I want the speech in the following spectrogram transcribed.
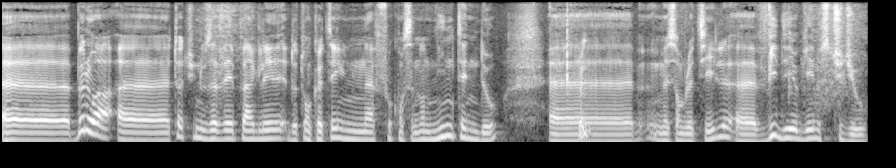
Euh, Benoît, toi, tu nous avais épinglé de ton côté une info concernant Nintendo, oui. me semble-t-il, Video Game Studio.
